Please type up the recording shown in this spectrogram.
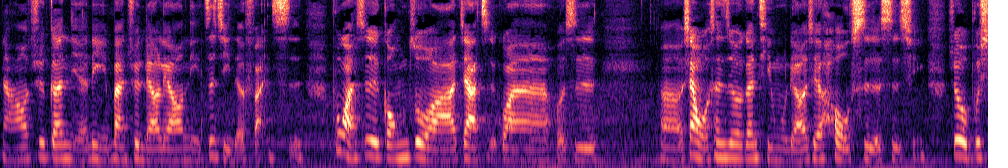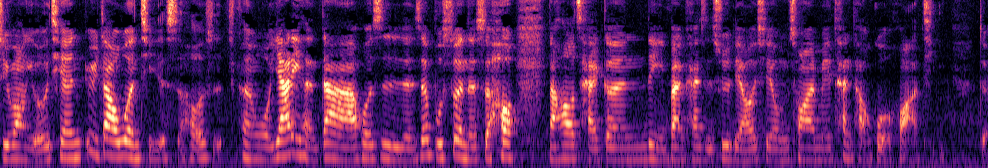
然后去跟你的另一半去聊聊你自己的反思，不管是工作啊、价值观啊，或是。呃，像我甚至会跟提姆聊一些后事的事情，就我不希望有一天遇到问题的时候，是可能我压力很大啊，或是人生不顺的时候，然后才跟另一半开始去聊一些我们从来没探讨过的话题。对，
